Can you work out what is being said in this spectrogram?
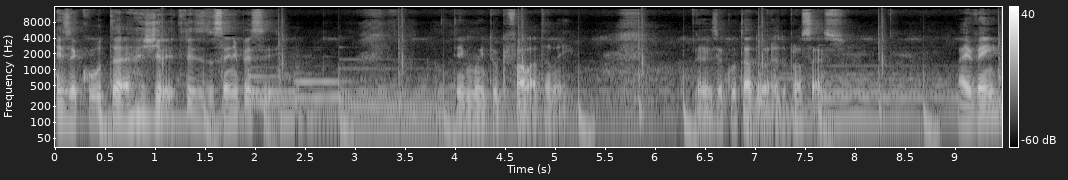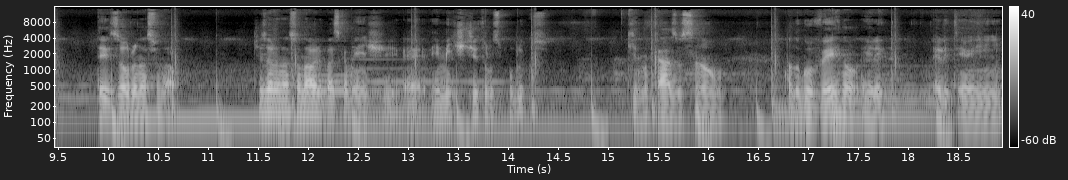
executa as diretrizes do CNPC. Tem muito o que falar também. É executadora do processo. Aí vem Tesouro Nacional. Tesouro Nacional ele basicamente é, emite títulos públicos, que no caso são quando o governo ele, ele tem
